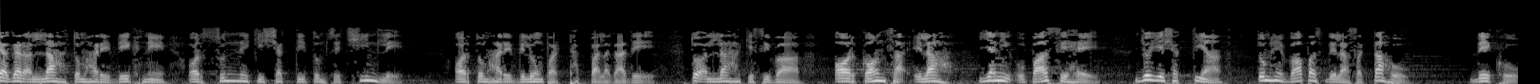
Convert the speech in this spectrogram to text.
अगर अल्लाह तुम्हारे देखने और सुनने की शक्ति तुमसे छीन ले और तुम्हारे दिलों पर ठप्पा लगा दे तो अल्लाह के सिवा और कौन सा इलाह, यानी उपास्य है, जो ये शक्तियाँ तुम्हें वापस दिला सकता हो? देखो,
